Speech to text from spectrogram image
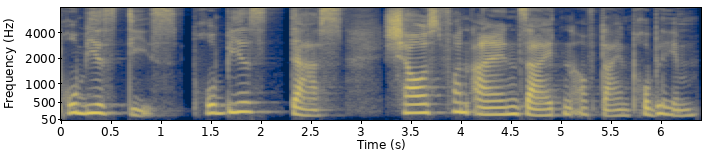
probierst dies, probierst das, schaust von allen Seiten auf dein Problem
